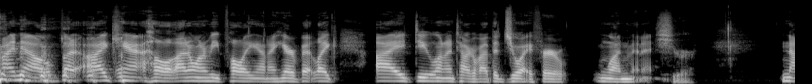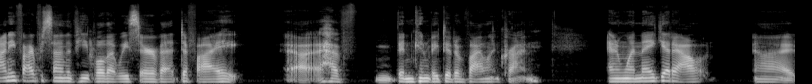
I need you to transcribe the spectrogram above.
I know, but I can't help. I don't want to be Pollyanna here, but like, I do want to talk about the joy for one minute. Sure. 95% of the people that we serve at Defy uh, have been convicted of violent crime. And when they get out, uh,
